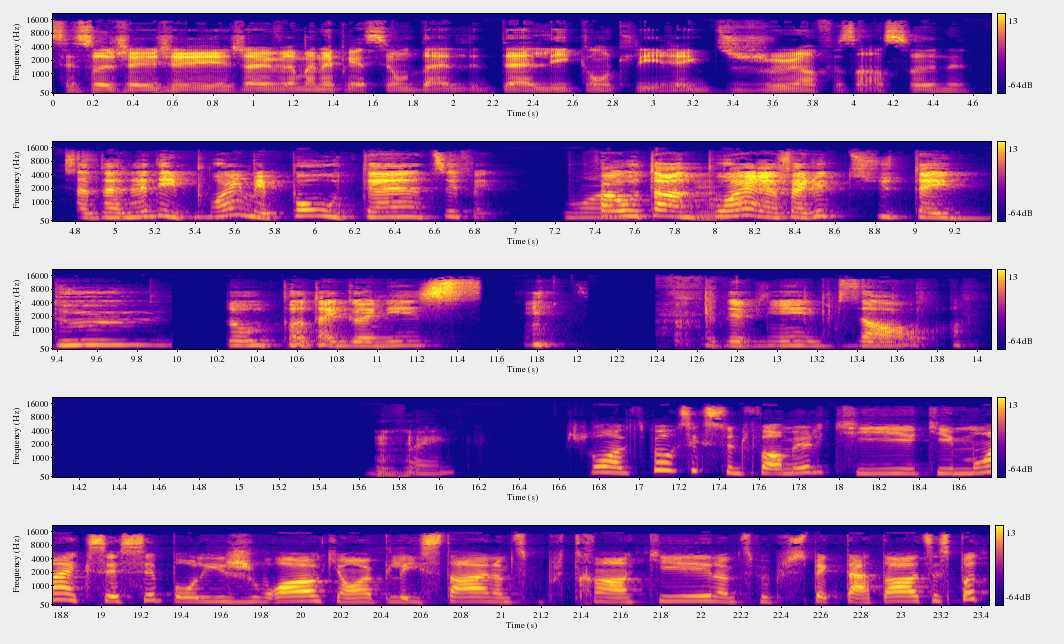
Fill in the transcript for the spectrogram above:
C'est ça, j'avais vraiment l'impression d'aller contre les règles du jeu en faisant ça. Ça donnait des points, mais pas autant. Tu sais, faire autant de points, il aurait fallu que tu t'aies deux autres protagonistes. Ça devient bizarre. Oui. Je trouve un petit peu aussi que c'est une formule qui, qui est moins accessible pour les joueurs qui ont un playstyle un petit peu plus tranquille, un petit peu plus spectateur. Tu sais, c'est pas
